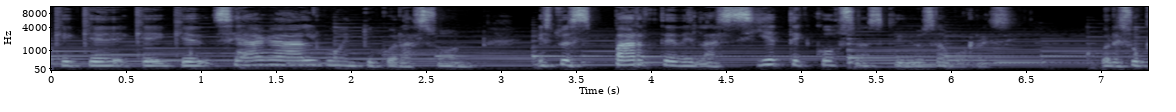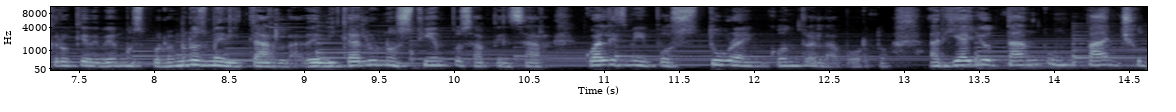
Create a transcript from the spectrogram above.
que, que, que, se haga algo en tu corazón. Esto es parte de las siete cosas que Dios aborrece. Por eso creo que debemos por lo menos meditarla, dedicarle unos tiempos a pensar cuál es mi postura en contra del aborto. ¿Haría yo tan, un pancho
